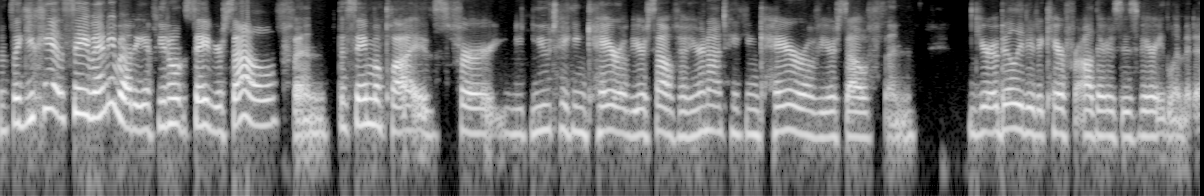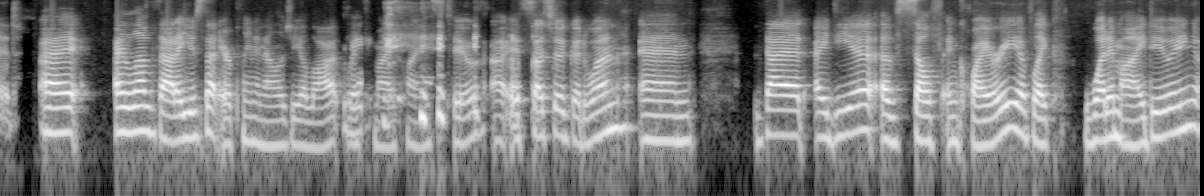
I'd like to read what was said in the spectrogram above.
It's like you can't save anybody if you don't save yourself. And the same applies for you taking care of yourself. If you're not taking care of yourself, then your ability to care for others is very limited. I I love that. I use that airplane analogy a lot right. with my clients too. Uh, it's such a good one. And that idea of self inquiry of like, what am I doing?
